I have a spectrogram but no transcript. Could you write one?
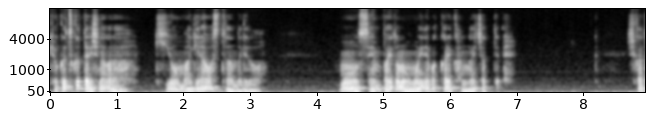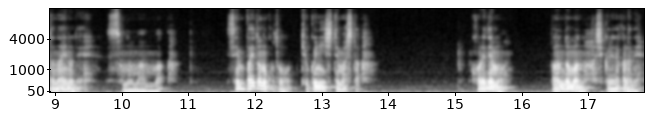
曲作ったりしながら気を紛らわせてたんだけど、もう先輩との思い出ばっかり考えちゃって。仕方ないので、そのまんま。先輩とのことを曲にしてました。これでも、バンドマンの端くれだからね。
